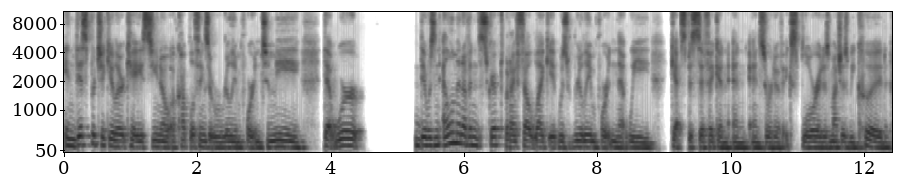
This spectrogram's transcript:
In this particular case, you know, a couple of things that were really important to me that were there was an element of in the script, but I felt like it was really important that we get specific and and and sort of explore it as much as we could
